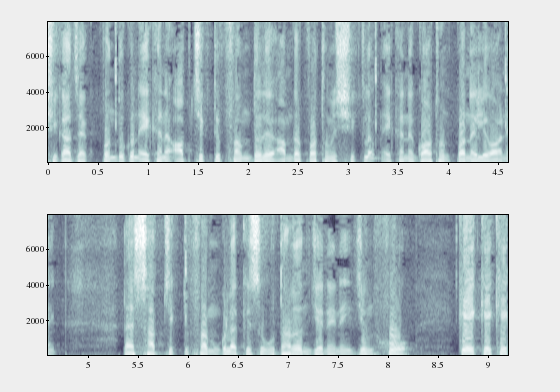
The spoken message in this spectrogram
শেখা যাক। বন্ধুগণ, এখানে অবজেক্টিভ ফর্ম ধরে আমরা প্রথমে শিখলাম। এখানে গঠন প্রণালী অনেক। তাই সাবজেক্টিভ ফর্মগুলো কিছু উদাহরণ জেনে নিই। যেমন হু, কে কে কে,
